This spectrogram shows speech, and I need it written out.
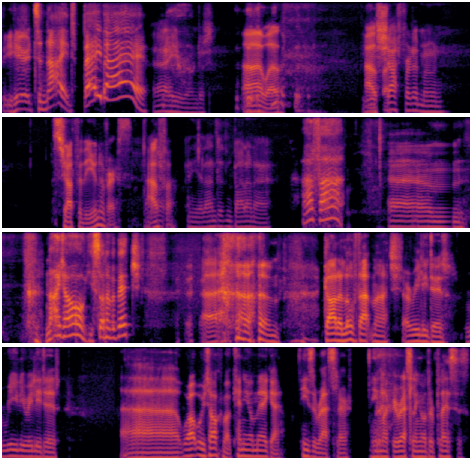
here tonight, baby. Ah, he ruined it. Ah well, You Alpha. shot for the moon. shot for the universe. Yeah, Alpha. And you landed in Ballina. Alpha. Um, Naito, you son of a bitch. Uh, God, I love that match. I really did. Really, really did. Uh, what were we talking about? Kenny Omega. He's a wrestler. He might be wrestling other places.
